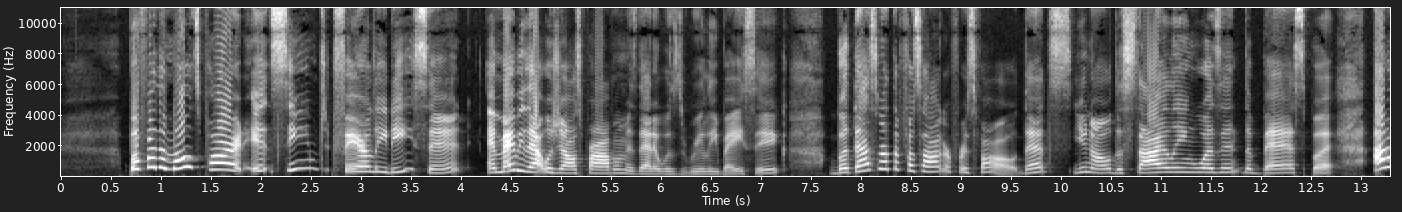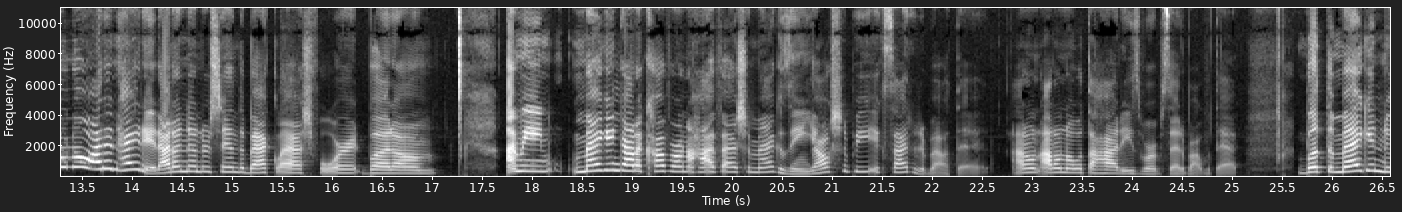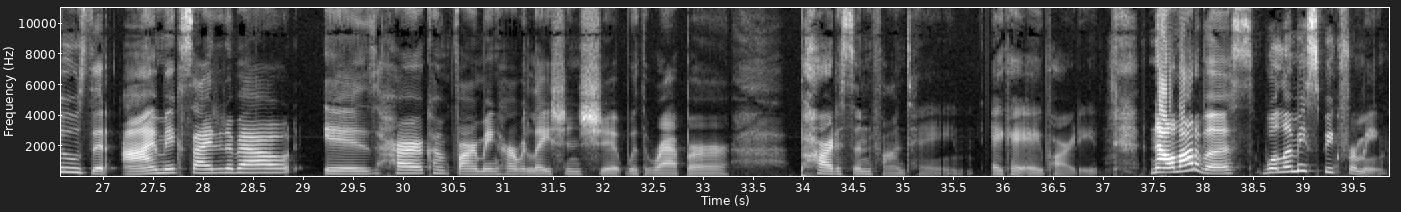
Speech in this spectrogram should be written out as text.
But for the most part, it seemed fairly decent. And maybe that was y'all's problem is that it was really basic. But that's not the photographer's fault. That's, you know, the styling wasn't the best, but I don't know, I didn't hate it. I didn't understand the backlash for it, but um I mean, Megan got a cover on a high fashion magazine. Y'all should be excited about that. I don't I don't know what the hotties were upset about with that. But the Megan news that I'm excited about is her confirming her relationship with rapper Pardison Fontaine, aka Pardi. Now, a lot of us, well, let me speak for me.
